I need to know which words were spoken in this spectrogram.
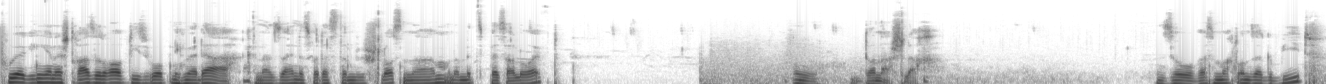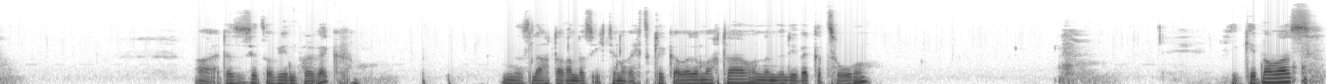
Früher ging ja eine Straße drauf, die ist überhaupt nicht mehr da. Kann das sein, dass wir das dann geschlossen haben, damit es besser läuft? Oh, Donnerschlag. So, was macht unser Gebiet? Ah, das ist jetzt auf jeden Fall weg. Das lag daran, dass ich den Rechtsklick aber gemacht habe und dann sind die weggezogen. Hier geht noch was.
